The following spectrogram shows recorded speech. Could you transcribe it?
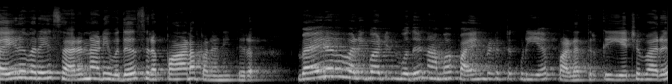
பைரவரை சரணடைவது சிறப்பான பலனை தரும். பைரவ வழிபாட்டின் போது நாம் பயன்படுத்தக்கூடிய பழத்திற்கு ஏற்றவாறு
